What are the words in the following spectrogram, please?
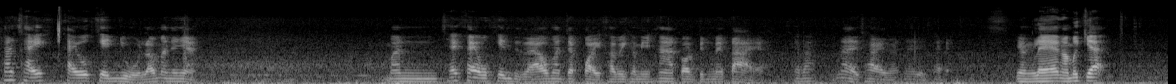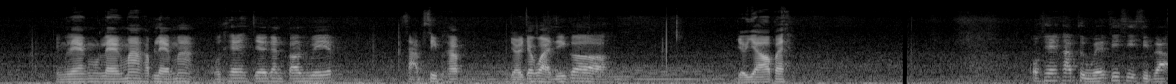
ถ้าใช้ไคโอเคนอยู่แล้วมันเนี่ย มันใช้ไคโอเคนเสร็จแล้ว มันจะปล่อยคามิคามิห้าตอนเป็นไม้ตายอะใช่ปะน่าจะใช่นะน่าจะใช่ อย่างแรงอะเมื่อกี้อย่างแรงแรงมากครับแรงมาก โอเค เจอกันตอนเวฟสามสิบครับ เดี๋ยวจังหวะนี้ก็เดี๋ยวยาวไป โอเคครับถึงเวฟที่สี่สิบละ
